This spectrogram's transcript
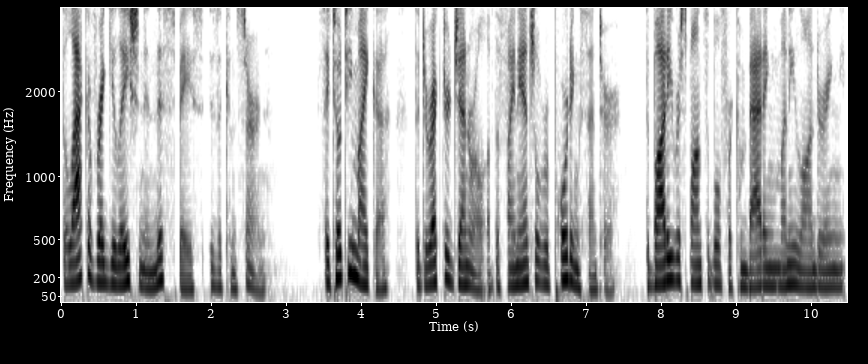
the lack of regulation in this space is a concern. Saitoti Maika, the Director General of the Financial Reporting Center, the body responsible for combating money laundering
